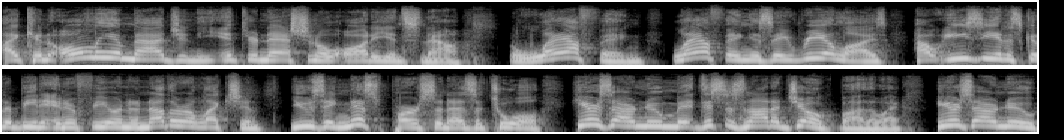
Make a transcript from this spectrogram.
I can only imagine the international audience now laughing, laughing as they realize how easy it is going to be to interfere in another election using this person as a tool. Here's our new, this is not a joke, by the way. Here's our new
